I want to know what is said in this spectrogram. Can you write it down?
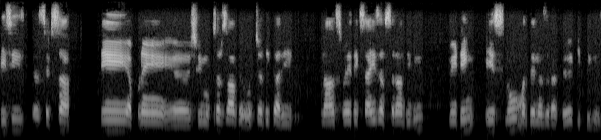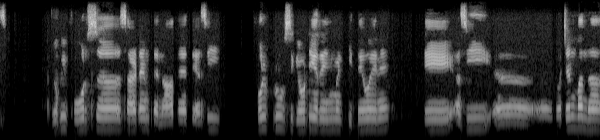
DC Sirsa ਤੇ ਆਪਣੇ ਸ਼੍ਰੀ ਮੁਕਤਸਰ ਸਾਹਿਬ ਦੇ ਉੱਚ ਅਧਿਕਾਰੀ ਨਾਲ ਸਮੇਤ ਐਕਸਾਈਜ਼ ਅਫਸਰਾਂ ਦੀ ਵੀ ਮੀਟਿੰਗ ਇਸ ਨੂੰ ਮੱਦੇਨਜ਼ਰ ਰੱਖਦੇ ਹੋਏ ਕੀਤੀ ਗਈ ਸੀ। ਜੋ ਕਿ ਫੋਰਸ ਸਾਰਾ ਟਾਈਮ ਤੈਨਾਤ ਹੈ ਤੇ ਅਸੀਂ ਫੁੱਲ ਪ੍ਰੂਫ ਸਿਕਿਉਰਿਟੀ ਅਰੇਂਜਮੈਂਟ ਕੀਤੇ ਹੋਏ ਨੇ ਤੇ ਅਸੀਂ ਅਹ, ਵਚਨਬੱਧ ਹਾਂ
